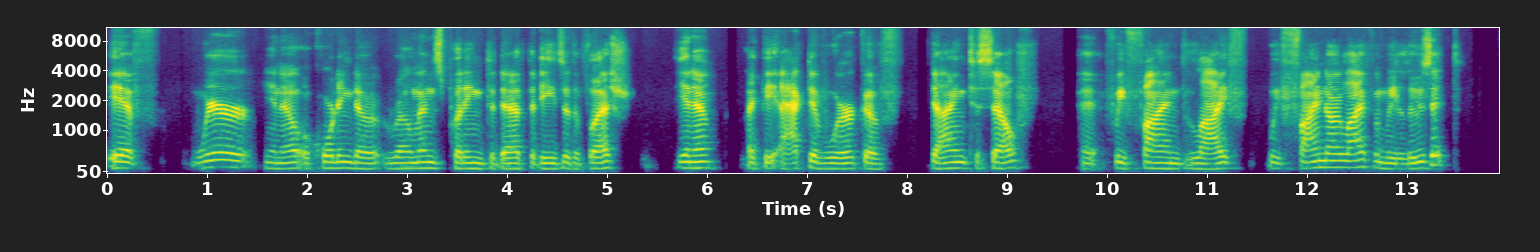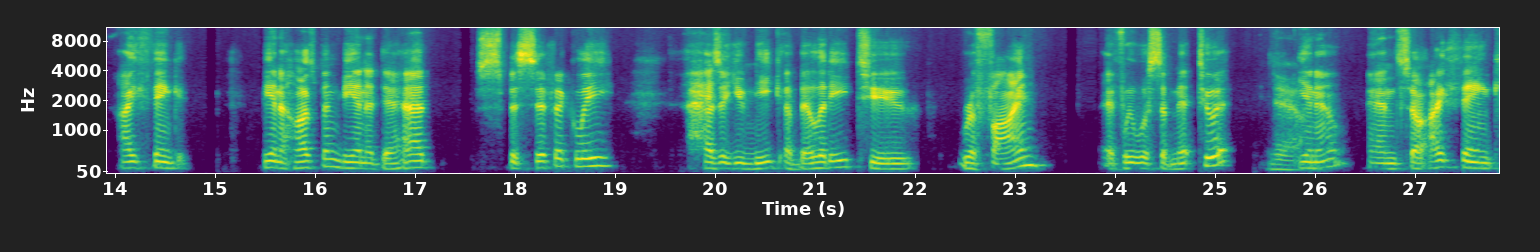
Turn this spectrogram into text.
if we're, you know, according to Romans, putting to death the deeds of the flesh, you know, like the active work of dying to self. If we find life, we find our life when we lose it. I think being a husband, being a dad specifically has a unique ability to refine if we will submit to it. Yeah. You know? And so I think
